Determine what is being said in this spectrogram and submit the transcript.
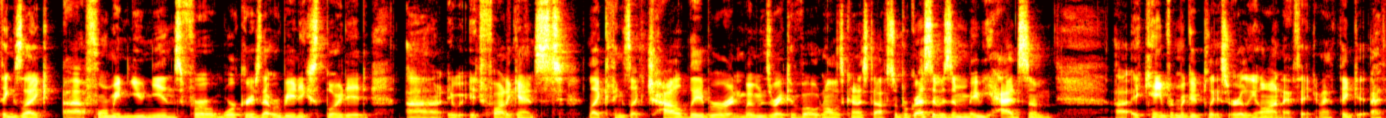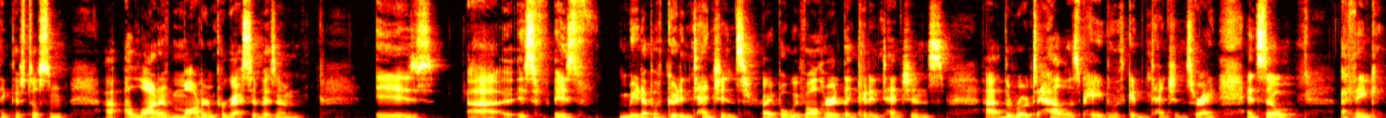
things like uh, forming unions for workers that were being exploited uh, it, it fought against like things like child labor and women's right to vote and all this kind of stuff. So progressivism maybe had some uh, it came from a good place early on i think and i think i think there's still some uh, a lot of modern progressivism is uh, is is made up of good intentions, right? But we've all heard that good intentions, uh, the road to hell is paved with good intentions, right? And so I think,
